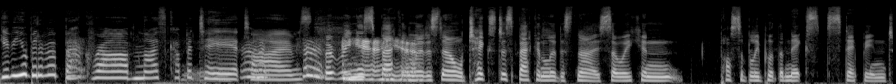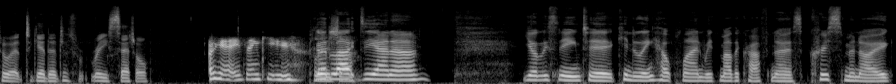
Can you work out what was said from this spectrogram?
giving you a bit of a back rub, nice cup of tea at times. But ring us Yeah, back and let us know, or text us back and let us know, so we can possibly put the next step into it to get it to resettle. Okay. Thank you. Good luck, Deanna. You're listening to Kinderling Helpline with Mothercraft nurse Chris Minogue.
